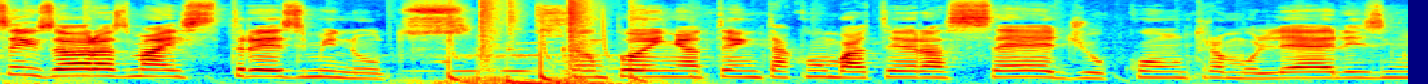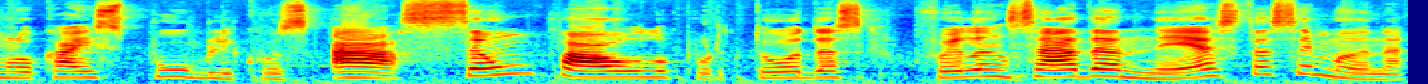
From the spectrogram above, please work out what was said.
6 horas mais 13 minutos. Campanha tenta combater assédio contra mulheres em locais públicos. A São Paulo por Todas foi lançada nesta semana.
